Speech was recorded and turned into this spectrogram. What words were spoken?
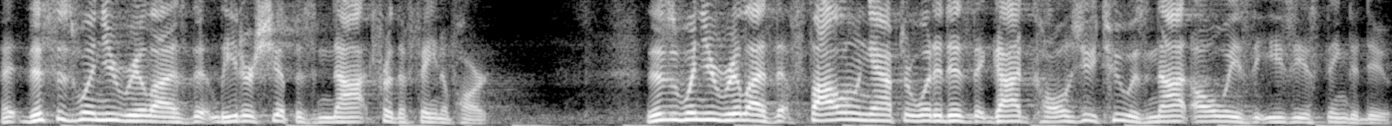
This is when you realize that leadership is not for the faint of heart. This is when you realize that following after what it is that God calls you to is not always the easiest thing to do.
